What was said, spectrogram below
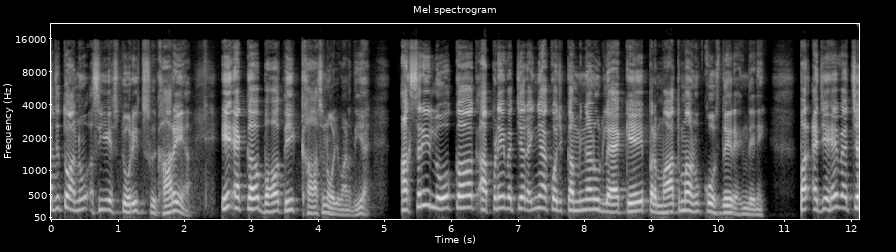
ਅੱਜ ਤੁਹਾਨੂੰ ਅਸੀਂ ਇਹ ਸਟੋਰੀ ਸਿਖਾ ਰਹੇ ਹਾਂ, ਇਹ ਇੱਕ ਬਹੁਤ ਹੀ ਖਾਸ ਨੌਜਵਾਨ ਦੀ ਹੈ। ਅਕਸਰ ਹੀ ਲੋਕ ਆਪਣੇ ਵਿੱਚ ਰਹੀਆਂ ਕੁਝ ਕਮੀਆਂ ਨੂੰ ਲੈ ਕੇ ਪਰਮਾਤਮਾ ਨੂੰ ਕੋਸਦੇ ਰਹਿੰਦੇ ਨੇ। ਪਰ ਅਜਿਹੇ ਵਿੱਚ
